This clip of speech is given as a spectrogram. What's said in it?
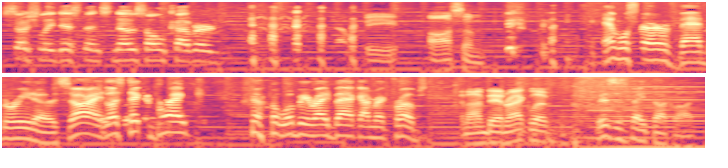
socially distanced, nose hole covered. That would be awesome. And we'll serve bad burritos. All right, let's take a break. we'll be right back. I'm Rick Probst. And I'm Dan Ratcliffe. This is Faith Talk Live.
